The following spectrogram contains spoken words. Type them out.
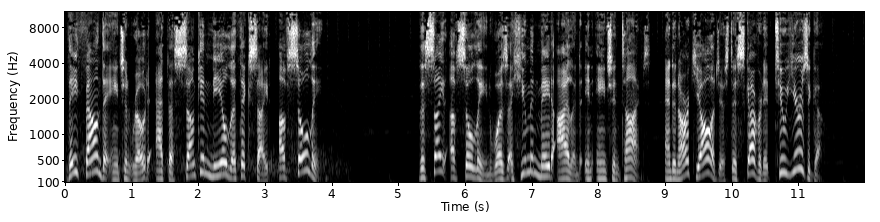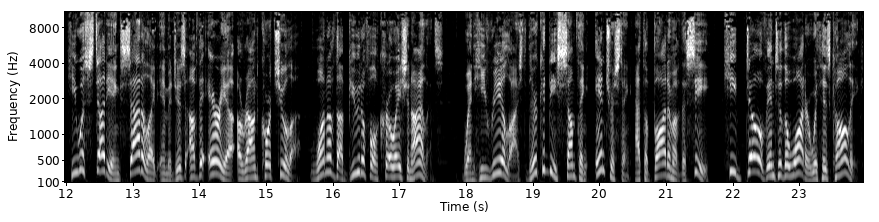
They found the ancient road at the sunken Neolithic site of Solin. The site of Solin was a human made island in ancient times, and an archaeologist discovered it two years ago. He was studying satellite images of the area around Korčula, one of the beautiful Croatian islands. When he realized there could be something interesting at the bottom of the sea, he dove into the water with his colleague.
